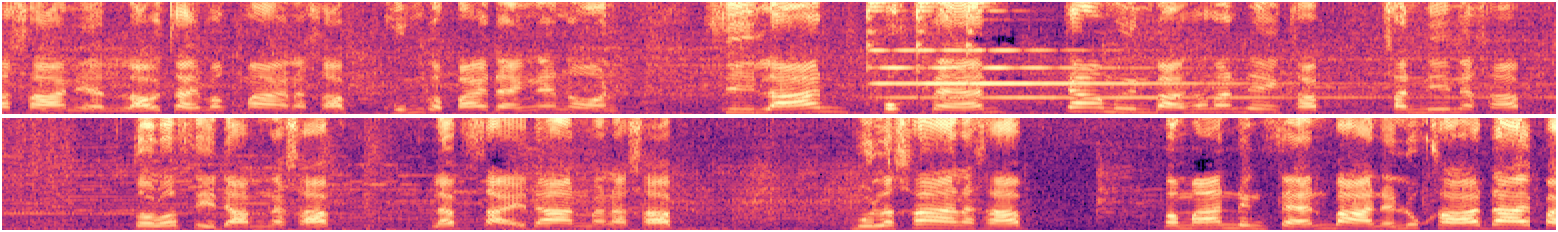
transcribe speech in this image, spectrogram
ราคาเนี่ยเล้าใจมากๆนะครับ คุ้มกับป้ายแดงแน่นอน 4 ล้าน6แสน90,000 บาทเท่านั้นเองครับ คันนี้นะครับ ตัวรถสีดำนะครับ รับสายด้านมานะครับ มูลค่านะครับ ประมาณ 1 0 0 0 0แบาทเนี่ยลูกค้าได้ไป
